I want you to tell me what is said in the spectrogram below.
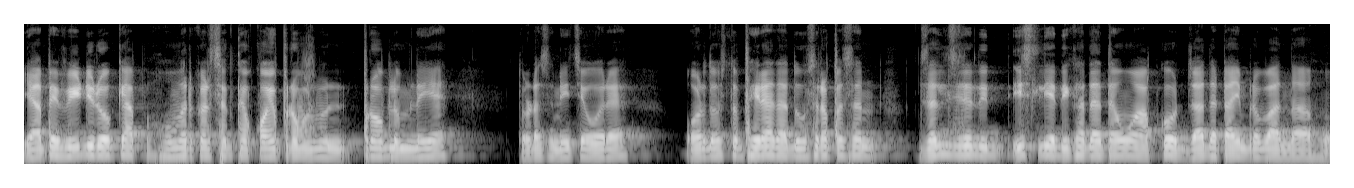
यहाँ पे वीडियो रोक के आप होमवर्क कर सकते हो, कोई प्रॉब्लम प्रॉब्लम नहीं है। थोड़ा सा नीचे हो रहा है। और दोस्तों, फिर आता दूसरा पसंद जल्दी जल्दी इसलिए दिखा देता हूँ, आपको ज़्यादा टाइम बर्बाद ना हो।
